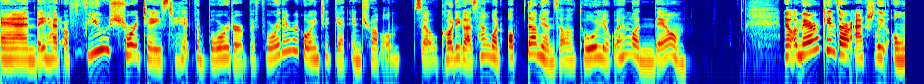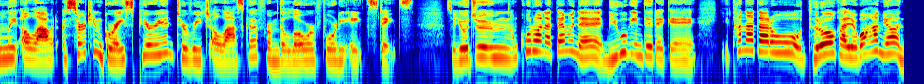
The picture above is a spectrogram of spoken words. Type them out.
and they had a few short days to hit the border before they were going to get in trouble. So 거리가 상관없다면서 도우려고 한 건데요. Now, Americans are actually only allowed a certain grace period to reach Alaska from the lower 48 states. So 요즘 코로나 때문에 미국인들에게 이 카나다로 들어가려고 하면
